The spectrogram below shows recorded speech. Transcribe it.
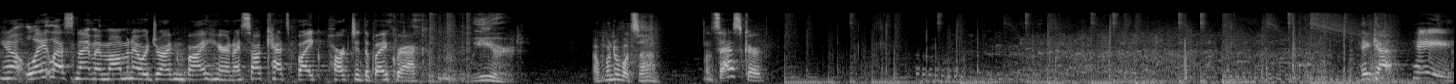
You know, late last night, my mom and I were driving by here, and I saw Cat's bike parked at the bike rack. Weird. I wonder what's up. Let's ask her. Hey, Cat. Hey,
